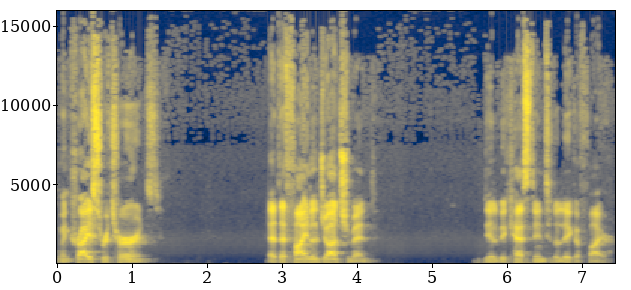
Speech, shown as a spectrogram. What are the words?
when Christ returns, at that final judgment, they'll be cast into the lake of fire.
